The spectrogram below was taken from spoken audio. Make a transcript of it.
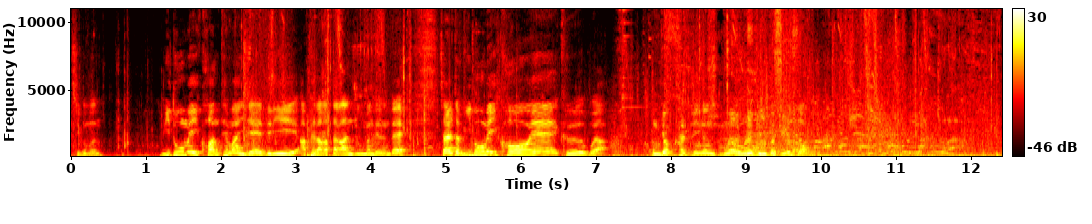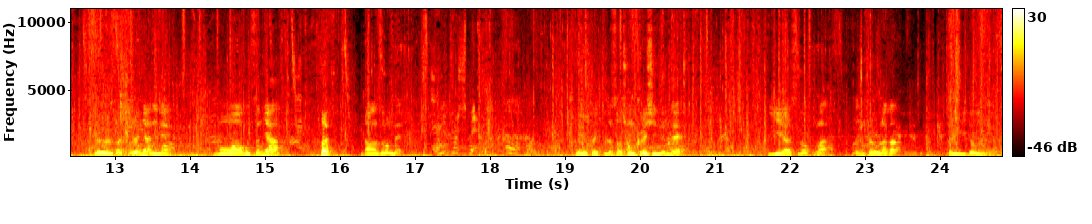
지금은. 위도우메이커한테만 이제 애들이 앞에 나갔다가 안 죽으면 되는데, 자, 일단 위도우메이커의 그, 뭐야, 공격할 수 있는, 뭐야, 왜 이렇게 여기까지 뚫렸어? 왜 여기까지 뚫렸냐, 니네? 뭐 하고 있었냐? 헐, 당황스럽네. 왜 여기까지 뚫렸어? 정크렛이 있는데? 이해할 수가 없구만. 자, 정크렛 올라가. 저기 위도우 있네요.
